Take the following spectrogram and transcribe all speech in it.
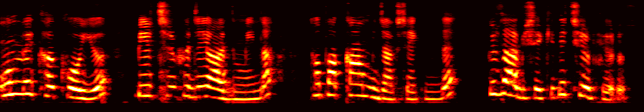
Un ve kakaoyu bir çırpıcı yardımıyla topak kalmayacak şekilde güzel bir şekilde çırpıyoruz.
